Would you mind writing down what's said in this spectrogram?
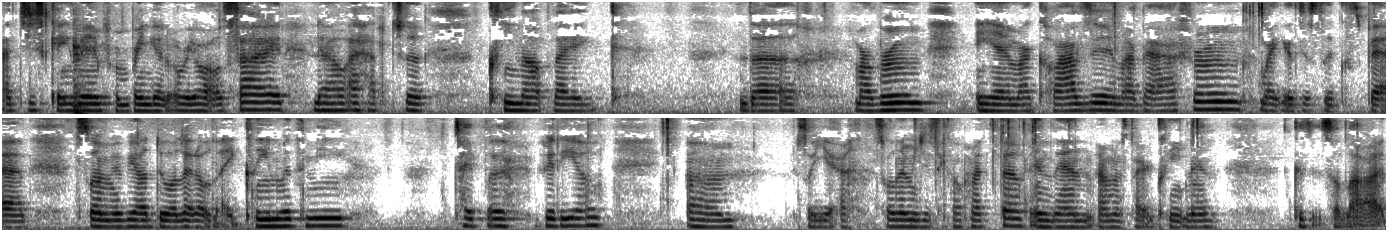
I just came in from bringing Oreo outside. Now I have to clean up like the my room and my closet and my bathroom. Like it just looks bad. So maybe I'll do a little like clean with me type of video. Um, so yeah, so let me just take off my stuff and then I'm gonna start cleaning because it's a lot.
